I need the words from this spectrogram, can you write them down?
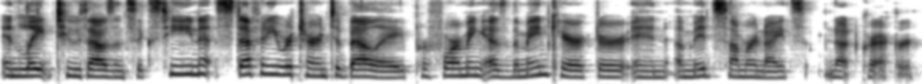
In late 2016, Stephanie returned to ballet, performing as the main character in A Midsummer Night's Nutcracker.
